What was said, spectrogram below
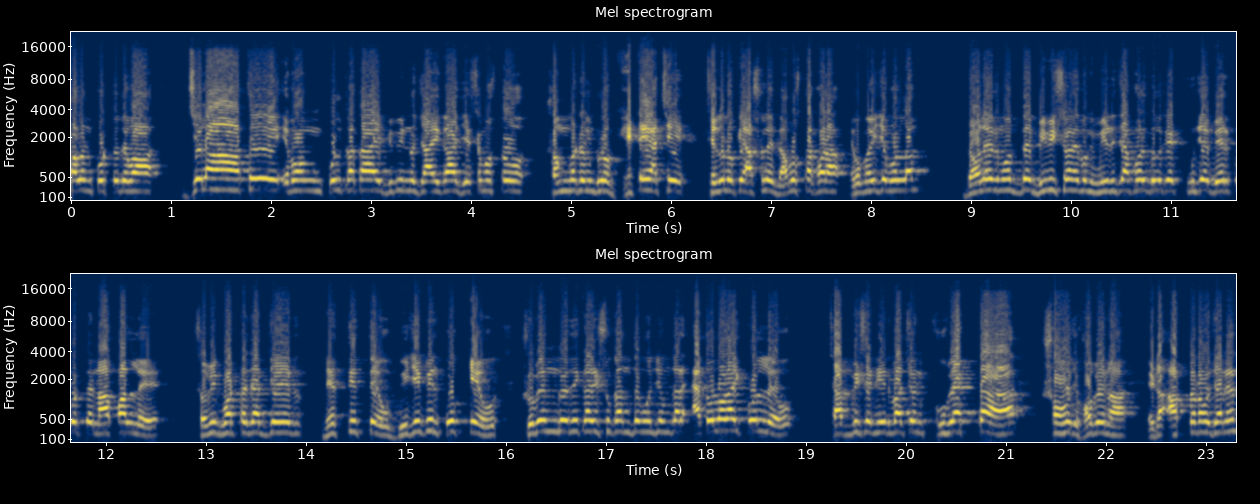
পালন করতে দেওয়া, জেলাতে এবং কলকাতায় বিভিন্ন জায়গায় যে সমস্ত সংগঠনগুলো ঘেটে আছে, সেগুলোকে আসলে ব্যবস্থা করা এবং ওই যে বললাম, দলের মধ্যে বিভীষণ এবং মির্জাফর গুলোকে খুঁজে বের করতে না পারলে শ্রমিক ভট্টাচার্যের নেতৃত্বেও, বিজেপির পক্ষেও শুভেন্দু অধিকারী সুকান্ত মজুমদার এত লড়াই করলেও ছাব্বিশে নির্বাচন খুব একটা সহজ হবে না, এটা আপনারাও জানেন,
